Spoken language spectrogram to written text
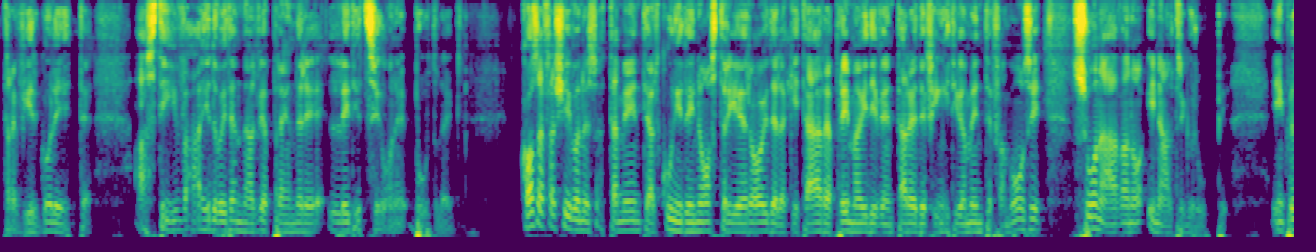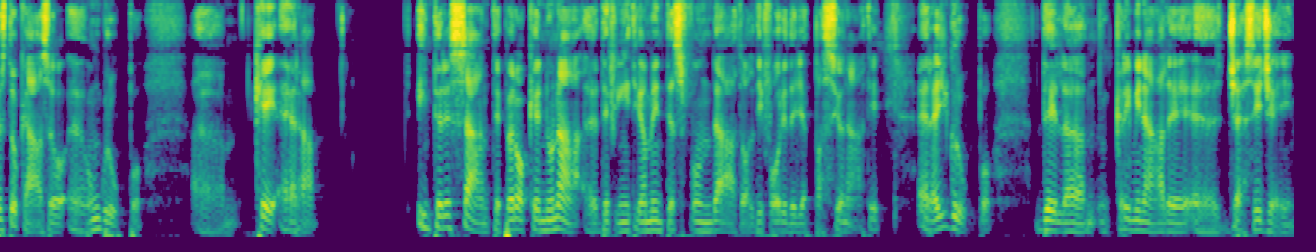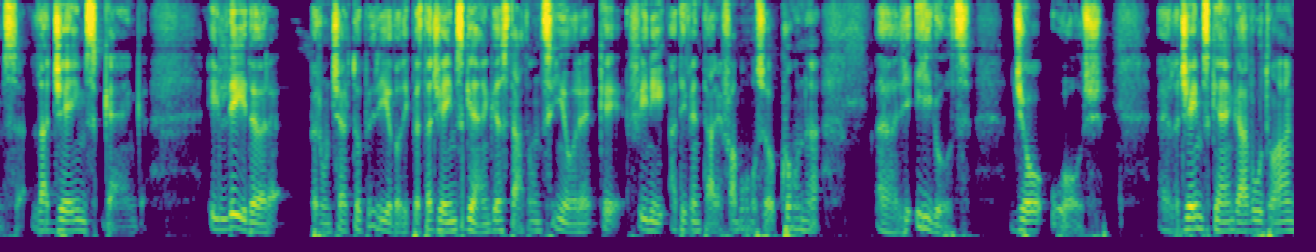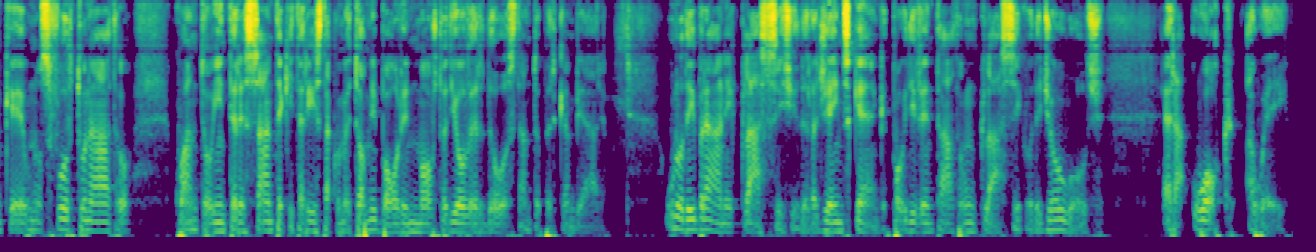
tra virgolette, a Steve Vai dovete andarvi a prendere l'edizione bootleg. Cosa facevano esattamente alcuni dei nostri eroi della chitarra prima di diventare definitivamente famosi? Suonavano in altri gruppi. In questo caso eh, un gruppo eh, che era interessante però che non ha eh, definitivamente sfondato al di fuori degli appassionati era il gruppo del uh, criminale eh, Jesse James, la James Gang. Il leader per un certo periodo di questa James Gang è stato un signore che finì a diventare famoso con uh, gli Eagles, Joe Walsh. Eh, la James Gang ha avuto anche uno sfortunato quanto interessante chitarrista come Tommy Bolin morto di overdose, tanto per cambiare. Uno dei brani classici della James Gang, poi diventato un classico di Joe Walsh, era Walk Away.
